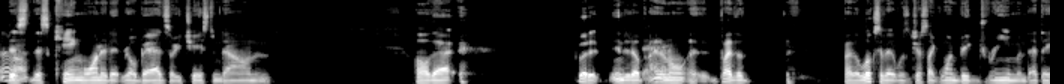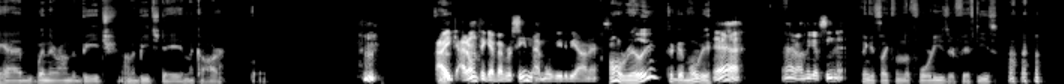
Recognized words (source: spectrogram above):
Oh. this this king wanted it real bad, so he chased him down and all that. But it ended up, I don't know, uh, by the by the looks of it, it was just like one big dream that they had when they were on the beach on a beach day in the car. Hmm. I I don't think I've ever seen that movie to be honest. Oh, really? It's a good movie. Yeah. Yeah, I don't think I've seen it. I think it's like from the 40s or 50s.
